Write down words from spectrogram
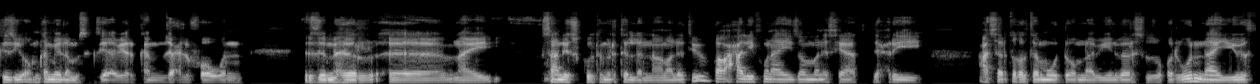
ግዜኦም ከመይ ኢሎም ምስ እግዚኣብሔር ከም ዘሕልፎ እውን ዝምህር ናይ ሳንዴ ስኩል ትምህርቲ ኣለና ማለት እዩ ካብኡ ሓሊፉ ናይ እዞም መንእሰያት ድሕሪ ዓሰርተ ክልተ ምውድኦም ናብ ዩኒቨርስቲ ዝኸዱ እውን ናይ ዩት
